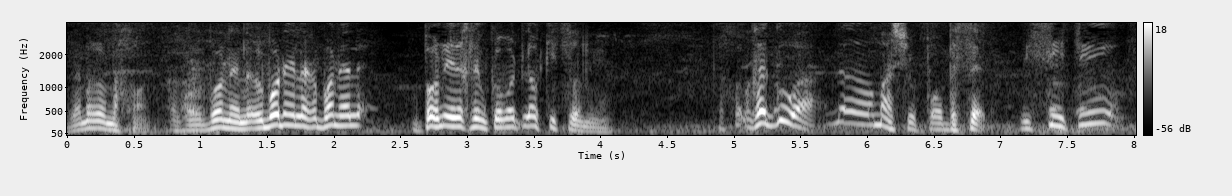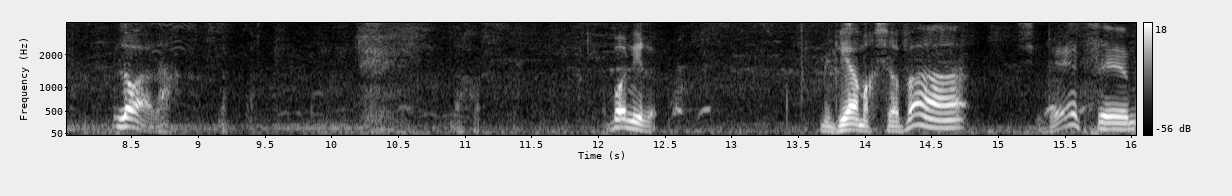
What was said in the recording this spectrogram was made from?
אני אומר לו, נכון. אז בוא נלך, בוא נלך, בוא נלך, בוא נלך למקומות לא קיצוניים. רגוע, לא משהו פה, בסדר. ניסיתי, לא הלך. נכון. בוא נראה. מגיעה המחשבה שבעצם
